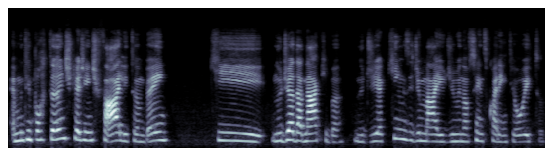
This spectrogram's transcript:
É muito importante que a gente fale também que no dia da Nakba, no dia 15 de maio de 1948,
